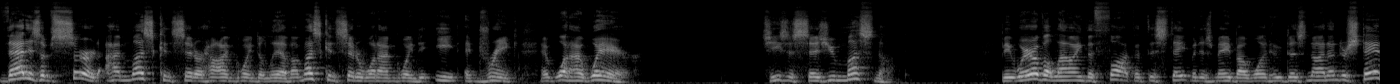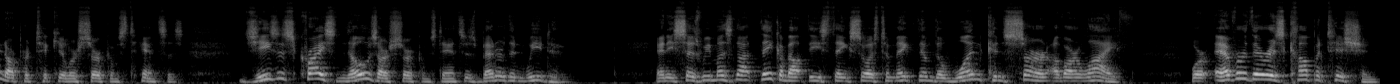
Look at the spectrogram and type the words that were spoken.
that is absurd. I must consider how I'm going to live. I must consider what I'm going to eat and drink and what I wear. Jesus says you must not. Beware of allowing the thought that this statement is made by one who does not understand our particular circumstances. Jesus Christ knows our circumstances better than we do. And he says we must not think about these things so as to make them the one concern of our life. Wherever there is competition,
